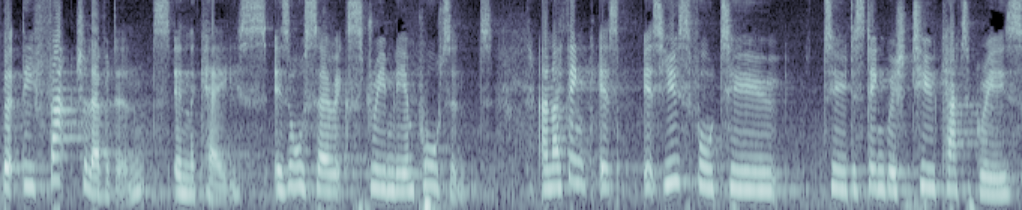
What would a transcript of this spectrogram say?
But the factual evidence in the case is also extremely important. And I think it's, it's useful to to distinguish two categories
